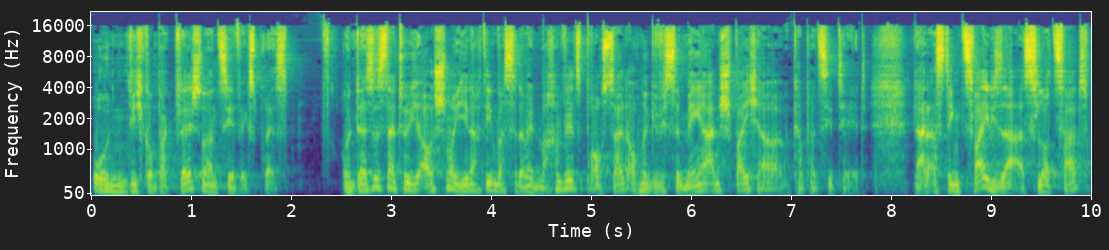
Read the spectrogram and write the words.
Und nicht Compact Flash, sondern CF Express. Und das ist natürlich auch schon mal, je nachdem, was du damit machen willst, brauchst du halt auch eine gewisse Menge an Speicherkapazität. Da das Ding zwei dieser Slots hat,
